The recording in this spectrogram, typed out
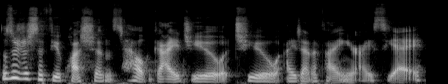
Those are just a few questions to help guide you to identifying your ICA.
